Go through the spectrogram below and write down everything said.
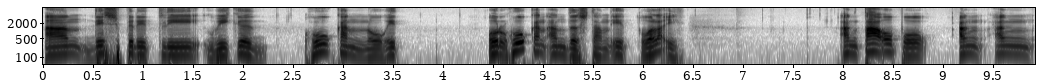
and desperately wicked. Who can know it? Or who can understand it? Wala eh. Ang tao po, ang, ang,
